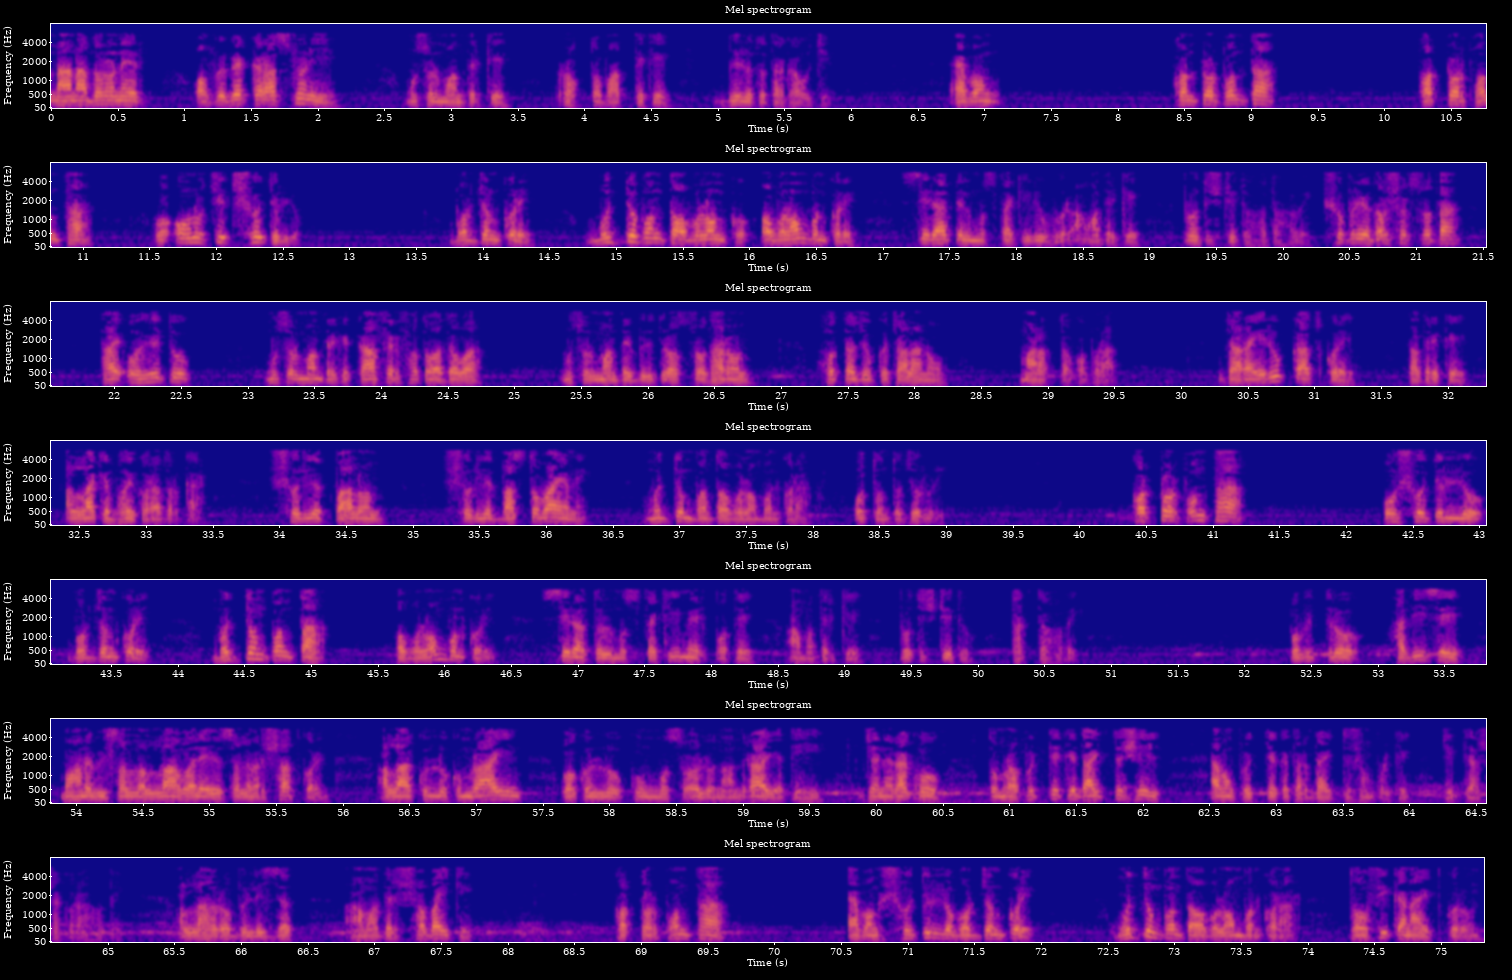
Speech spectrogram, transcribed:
নানা ধরনের অপব্যাখ্যার আশ্রয় নিয়ে মুসলমানদেরকে রক্তপাত থেকে বিরত থাকা উচিত। এবং কণ্ঠরপন্থা কট্টরপন্থা ও অনুচিত শৈথল্য বর্জন করে মধ্যপন্থা অবলম্বন করে সিরাতেল মুস্তাকির উপর আমাদেরকে প্রতিষ্ঠিত হতে হবে। সুপ্রিয় দর্শক, শ্রোতা তাই অহেতুক মুসলমানদেরকে কাফের ফতোয়া দেওয়া, মুসলমানদের বিরুদ্ধে অস্ত্র ধারণ, হত্যাযজ্ঞ চালানো মারাত্মক অপরাধ। যারা এরূপ কাজ করে, তাদেরকে আল্লাহকে ভয় করা দরকার। শরীয়ত পালন, শরীয়ত বাস্তবায়নে মধ্যম পন্থা অবলম্বন করা অত্যন্ত জরুরি। কট্টরপন্থা ও শৈতল্য বর্জন করে, মধ্যম পন্থা অবলম্বন করে সিরাতুল মুস্তাকিমের পথে আমাদেরকে প্রতিষ্ঠিত থাকতে হবে। পবিত্র হাদিসে মহানবী সাল্লাহ আলাইসাল্লামের সাদ করেন, আল্লাহ কুল্লুকুম রাইন ওকুল্লুকুম মুসআলুন আন রায়াতিহি জেনে রাখো, তোমরা প্রত্যেকে দায়িত্বশীল এবং প্রত্যেকে তার দায়িত্ব সম্পর্কে জিজ্ঞাসা করা হবে। আল্লাহ রবুল ইজ্জত আমাদের সবাইকে কট্টরপন্থা এবং শৈতুল্য বর্জন করে মধ্যম পন্থা অবলম্বন করার তৌফিক আনায়ত করুন।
